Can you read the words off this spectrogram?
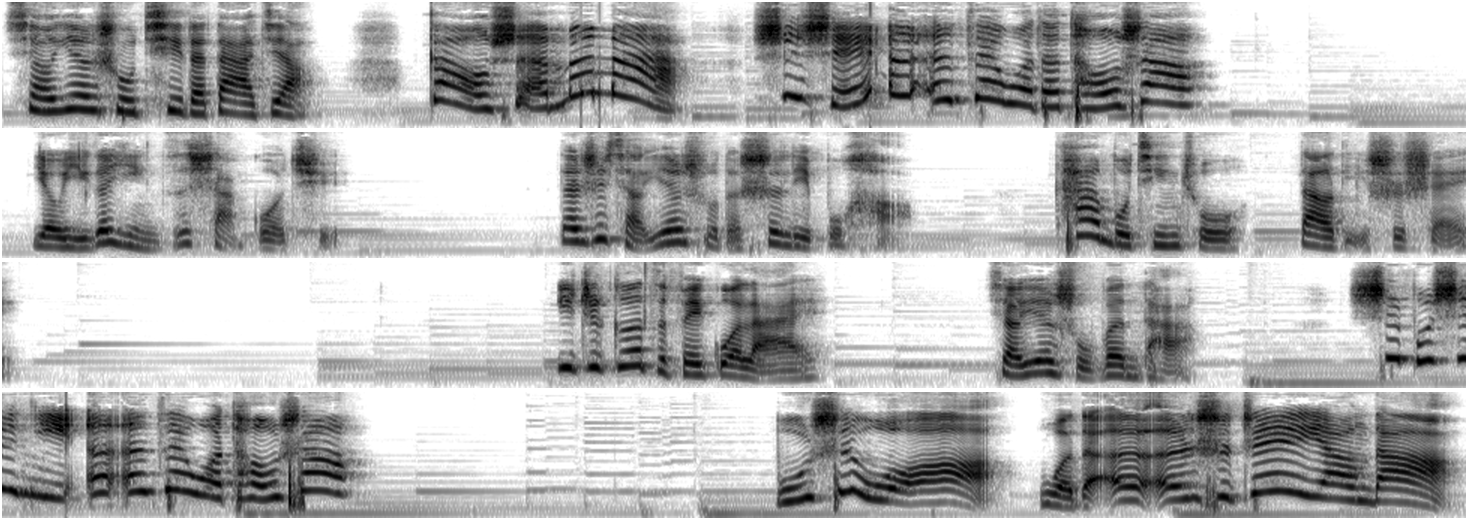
小鼹鼠气得大叫：“搞什么嘛！是谁嗯嗯在我的头上？”有一个影子闪过去，但是小鼹鼠的视力不好，看不清楚到底是谁。一只鸽子飞过来，小鼹鼠问他：“是不是你嗯嗯在我头上？”“不是我，我的嗯嗯是这样的。”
